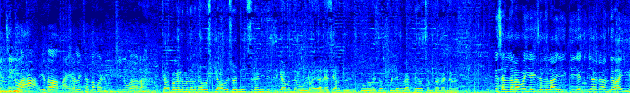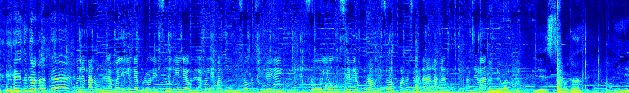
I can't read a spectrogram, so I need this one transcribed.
यो चिन्नु भयो यो त भाइरलै छ तपाईँहरू पनि चिन्नु भयो होला। क्या बगल में बैठा हुआ, उसकी आवाज नहीं सुनाई नहीं देती क्या बंदा बोल रहा है यार ऐसी हालत होती थी तो ऐसे हम खुले में बैठते हैं और चलता है बैठने में ये जलजला भाई यही जलजला यही यही दुनिया का अंत है भाई यही दुनिया का अंत है नेपाल हुनेलाई मैले इन्डिया पुऱ्याउने छु इन्डिया हुनेलाई म नेपाल घुमाउनेछु अब छिटै नै। सो यो उस चाहिँ मेरो पुरा हुनेछ। परमेश्वर पितालाई लाग्न धन्यवाद। धन्यवाद। ये सिमा का ये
